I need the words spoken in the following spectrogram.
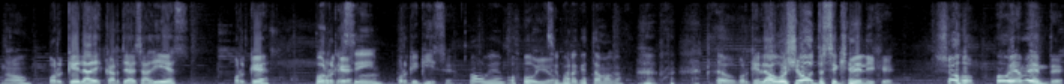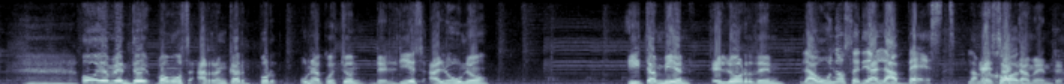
¿No? ¿Por qué la descarté a esas 10? ¿Por qué? ¿Por Porque qué? sí. Porque quise. Obvio. Obvio. Sí, ¿para qué estamos acá? Claro, porque lo hago yo, entonces ¿quién elige? Yo, obviamente. Obviamente vamos a arrancar por una cuestión del 10 al 1. Y también el orden. La 1 sería la best, la mejor. Exactamente.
